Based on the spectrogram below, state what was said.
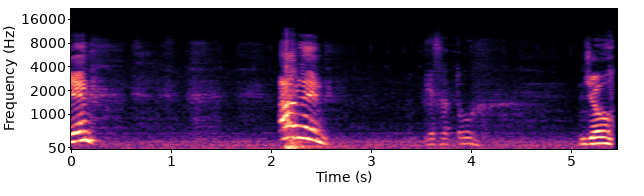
Bien? ¡Hablen! Empieza tú. Yo.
